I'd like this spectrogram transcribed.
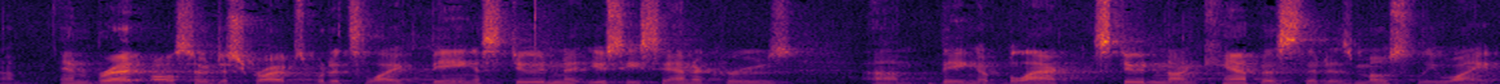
Um, and Brett also describes what it's like being a student at UC Santa Cruz, um, being a black student on campus that is mostly white,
